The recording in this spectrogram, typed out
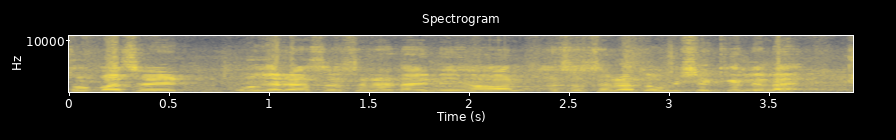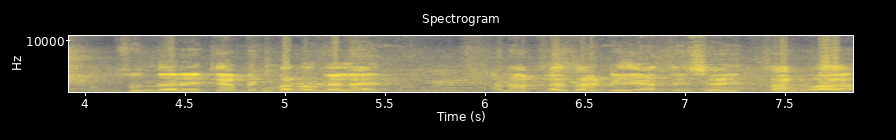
सोफा सेट वगैरे असं सगळं डायनिंग हॉल असं सगळा तो विषय केलेला आहे. सुंदर एक कॅबिन बनवलेलं आहे आणि आपल्यासाठी अतिशय चांगला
